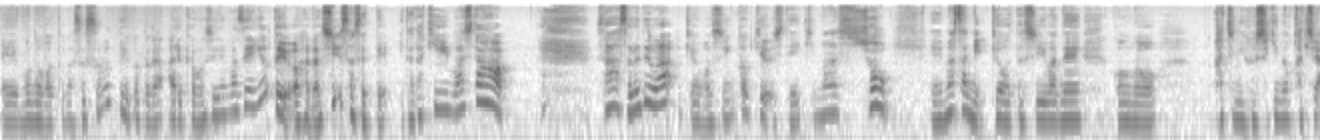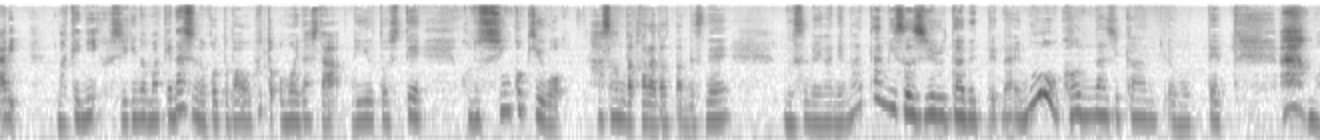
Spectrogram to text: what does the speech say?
えー、物事が進むっていうことがあるかもしれませんよというお話させていただきました。さあそれでは今日も深呼吸していきましょう、えー、まさに今日私はねこの勝ちに不思議の勝ちあり負けに不思議の負けなしの言葉をふと思い出した理由としてこの深呼吸を挟んだからだったんですね。娘がねまた味噌汁食べてないもうこんな時間って思ってああも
